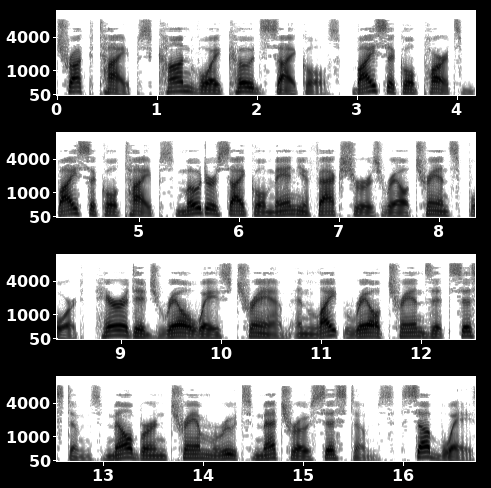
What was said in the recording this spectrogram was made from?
truck types convoy codes cycles, bicycle parts bicycle types motorcycle manufacturers rail transport, heritage railways tram and light rail transit systems Melbourne tram routes metro systems subways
